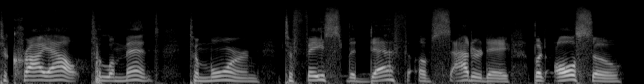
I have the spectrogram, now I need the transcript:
to cry out, to lament, to mourn, to face the death of Saturday, but also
